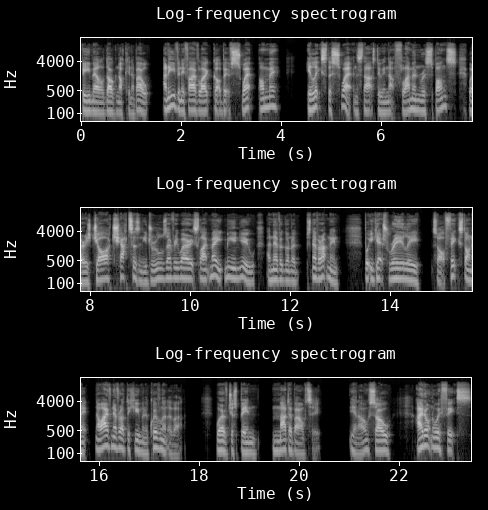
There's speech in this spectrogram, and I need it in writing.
female dog knocking about. And even if I've like got a bit of sweat on me, he licks the sweat and starts doing that flehmen response where his jaw chatters and he drools everywhere. It's like, mate, me and you are never gonna, it's never happening. But he gets really sort of fixed on it. Now, I've never had the human equivalent of that where I've just been mad about it, you know? So I don't know if it's,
